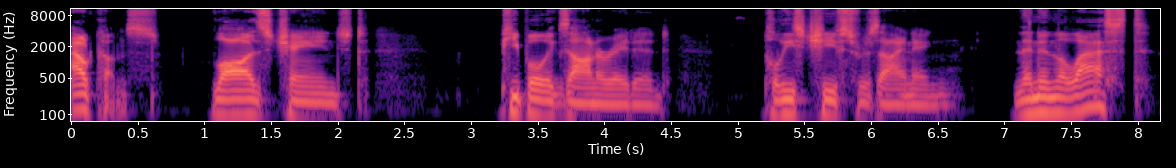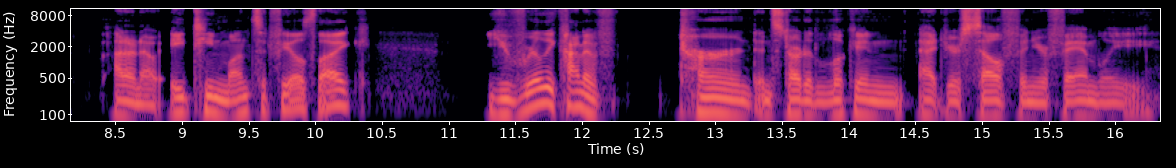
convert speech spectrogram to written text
outcomes. Laws changed, people exonerated, police chiefs resigning. And then in the last I don't know, 18 months, it feels like, you've really kind of turned and started looking at yourself and your family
